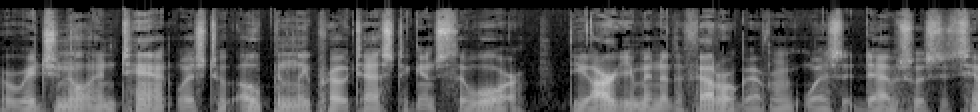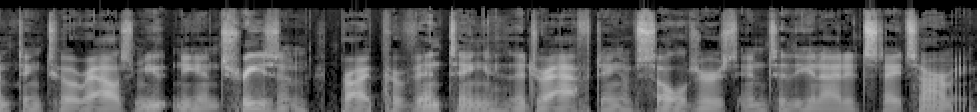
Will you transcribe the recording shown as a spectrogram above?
original intent was to openly protest against the war. The argument of the federal government was that Debs was attempting to arouse mutiny and treason by preventing the drafting of soldiers into the United States Army.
